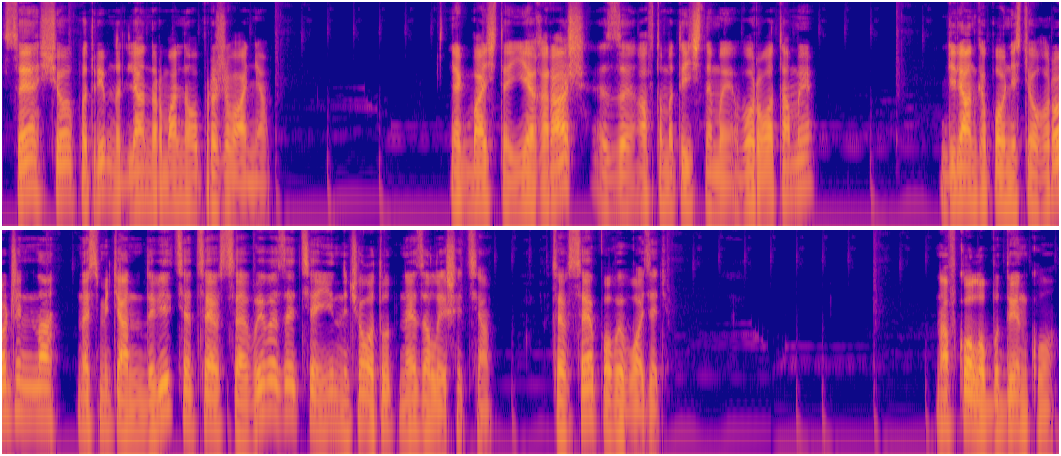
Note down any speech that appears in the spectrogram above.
все, що потрібно для нормального проживання. Як бачите, є гараж з автоматичними воротами. Ділянка повністю огороджена. На сміття не дивіться, це все вивезеться і нічого тут не залишиться. Це все повивозять. Навколо будинку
